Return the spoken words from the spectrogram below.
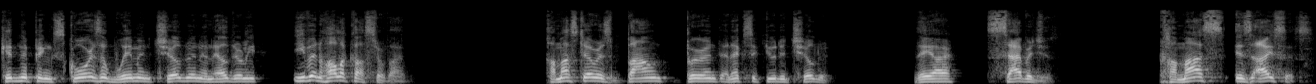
kidnapping scores of women, children, and elderly, even Holocaust survivors. Hamas terrorists bound, burned, and executed children. They are savages. Hamas is ISIS.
